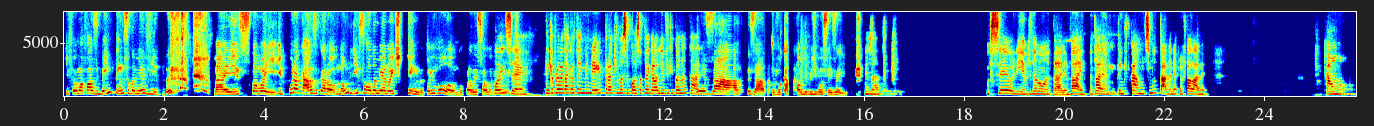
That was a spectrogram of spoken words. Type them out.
que foi uma fase bem intensa da minha vida. Mas estamos aí. E por acaso, Carol, não li Sol da Meia-Noite ainda, tô enrolando para ler Sol da Meia-Noite. Pois é. Tem que aproveitar que eu terminei para que você possa pegar o livro aqui com a Natália. Exato, exato. Vou catar o livro de vocês aí. Exato. O seu livro, tá bom, Natália? Vai. Natália, tem que ficar muito desmutada, né, para falar, né? Calma.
